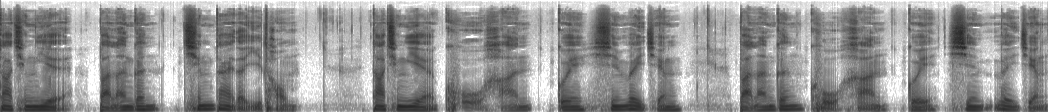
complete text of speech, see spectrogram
大青叶、板蓝根，清代的一同。大青叶苦寒，归心胃经；板蓝根苦寒，归心胃经。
